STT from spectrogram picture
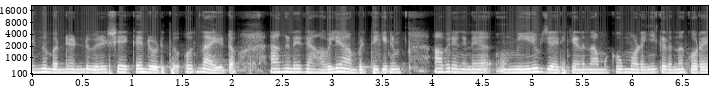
എന്നും പറഞ്ഞ് രണ്ടുപേരും ഷേക്കന്റെ അടുത്ത് ഒന്നായി കേട്ടോ. അങ്ങനെ രാവിലെ ആകുമ്പോഴത്തേക്കിനും അവരങ്ങനെ മീന് വിചാരിക്കുകയാണ് നമുക്ക് മുടങ്ങിക്കിടന്ന കുറേ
